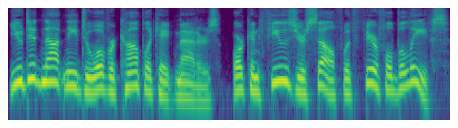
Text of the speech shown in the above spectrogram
You did not need to overcomplicate matters or confuse yourself with fearful beliefs.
